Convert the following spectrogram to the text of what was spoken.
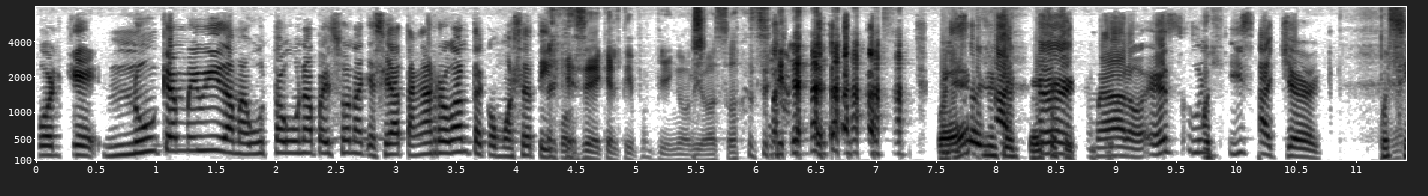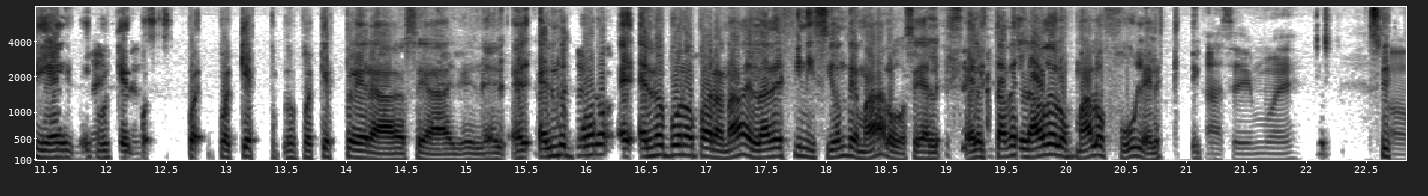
Porque nunca en mi vida me ha gustado una persona que sea tan arrogante como ese tipo. Es que que el tipo es bien odioso. bueno, claro, es un is a jerk. Pues sí, porque, porque, porque, espera, o sea, él, él, él, no es bueno, él, no es bueno para nada, es la definición de malo, o sea, él, está del lado de los malos full. Así mismo es. Oh,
